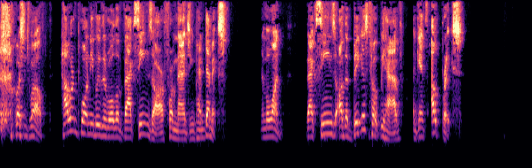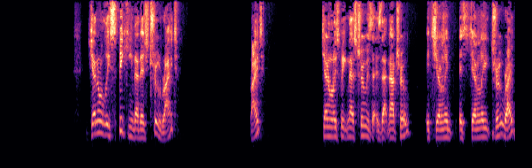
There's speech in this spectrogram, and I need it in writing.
Question 12. How important do you believe the role of vaccines are for managing pandemics? Number one, vaccines are the biggest hope we have against outbreaks. Generally speaking, that is true, right? Right? Generally speaking, that's true. Is that, is that not true? It's generally it's generally true, right?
